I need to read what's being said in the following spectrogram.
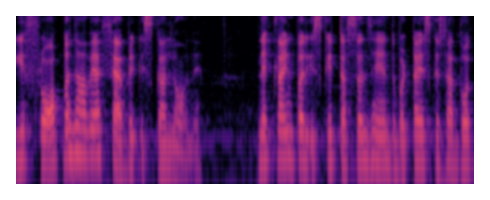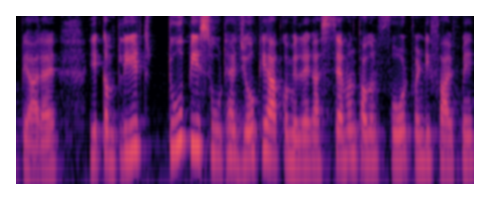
ये फ्रॉक बना हुआ है फैब्रिक इसका लॉन है। नेकलाइन पर इसके टसल्स हैं, दुपट्टा इसके साथ बहुत प्यारा है। ये कंप्लीट टू पीस सूट है, जो कि आपको मिलेगा seven thousand four twenty five में।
